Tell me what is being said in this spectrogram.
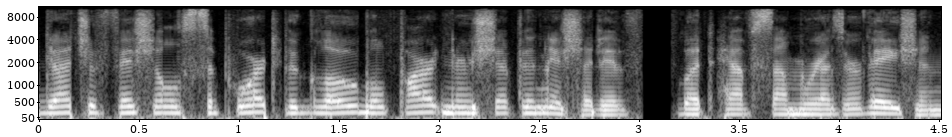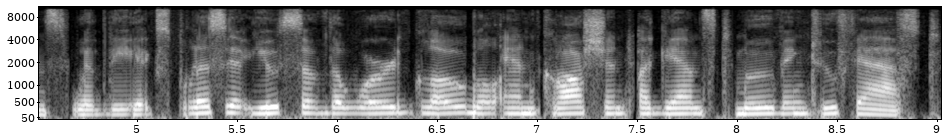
Dutch officials support the Global Partnership Initiative, but have some reservations with the explicit use of the word global and cautioned against moving too fast.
